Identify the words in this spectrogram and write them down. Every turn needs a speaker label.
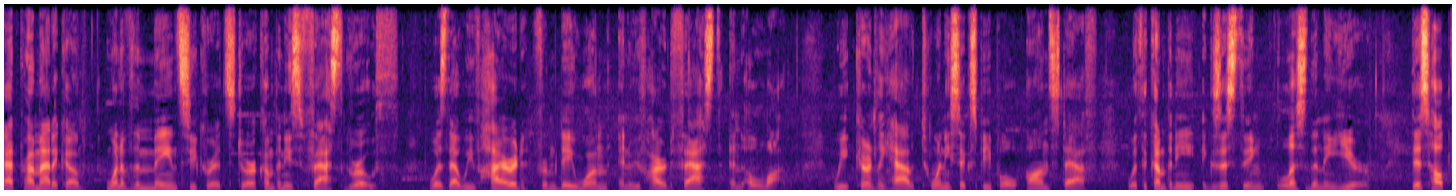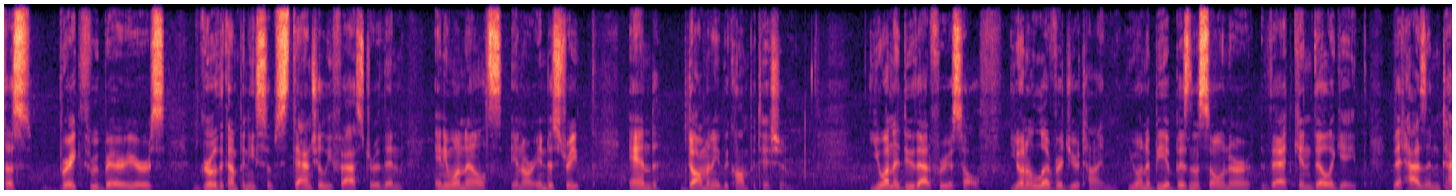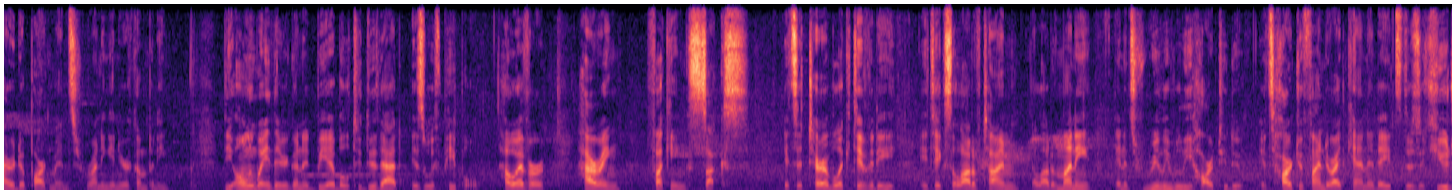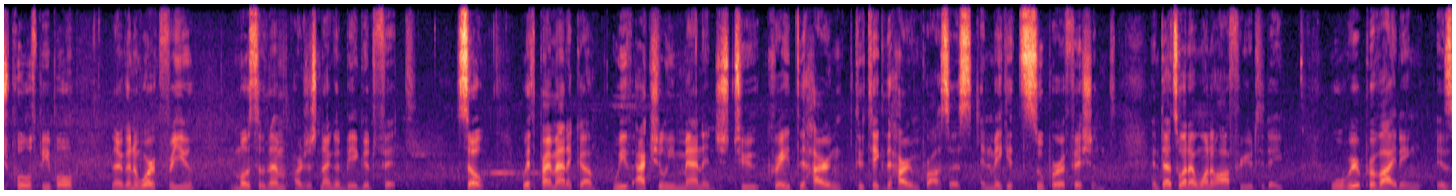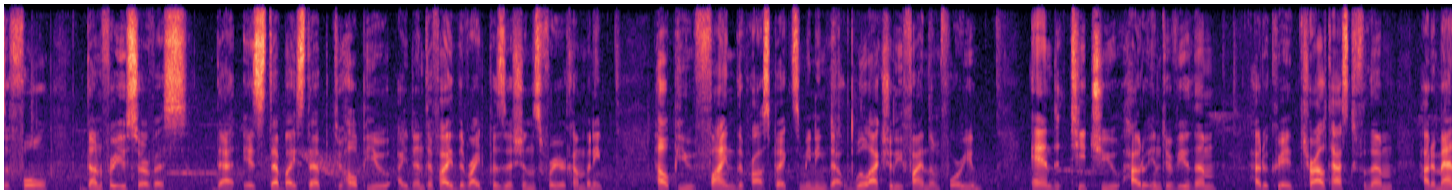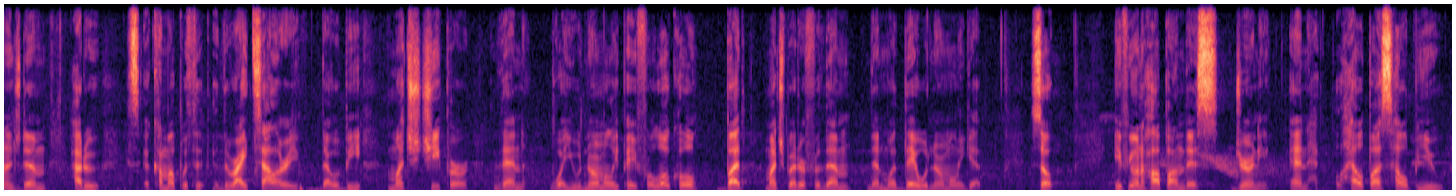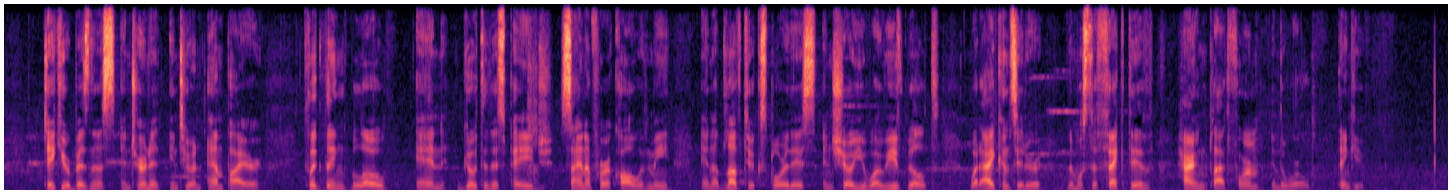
Speaker 1: At Primatica, one of the main secrets to our company's fast growth was that we've hired from day one and we've hired fast and a lot. We currently have 26 people on staff with the company existing less than a year. This helped us break through barriers, grow the company substantially faster than anyone else in our industry, and dominate the competition. You want to do that for yourself. You want to leverage your time. You want to be a business owner that can delegate, that has entire departments running in your company. The only way that you're going to be able to do that is with people. However, hiring fucking sucks. It's a terrible activity. It takes a lot of time, a lot of money, and it's really, really hard to do. It's hard to find the right candidates. There's a huge pool of people that are going to work for you. Most of them are just not going to be a good fit. So with Primatica, we've actually managed to create the hiring, to take the hiring process and make it super efficient. And that's what I want to offer you today. What we're providing is a full done-for-you service that is step-by-step -step to help you identify the right positions for your company, help you find the prospects, meaning that we'll actually find them for you, and teach you how to interview them, how to create trial tasks for them, how to manage them, how to come up with the right salary that would be much cheaper than what you would normally pay for local, but much better for them than what they would normally get. So if you want to hop on this journey and help us help you take your business and turn it into an empire, click the link below and go to this page, sign up for a call with me, and I'd love to explore this and show you why we've built what I consider the most effective hiring platform in the world. Thank you.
